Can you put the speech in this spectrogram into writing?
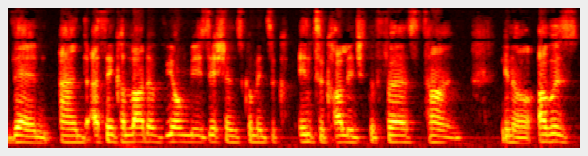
then. And I think a lot of young musicians come into, into college the first time, you know, I was,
